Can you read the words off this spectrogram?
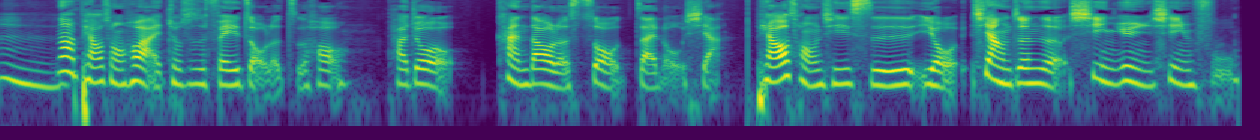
嗯，那瓢虫后来就是飞走了之后，他就看到了 So 在楼下。瓢虫其实有象征着幸运、幸福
